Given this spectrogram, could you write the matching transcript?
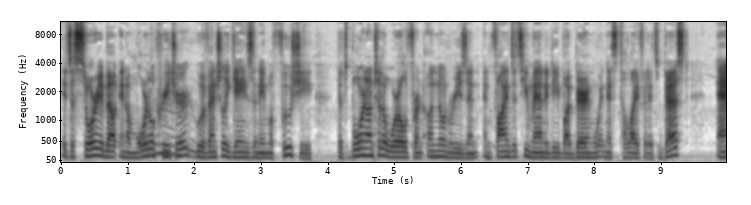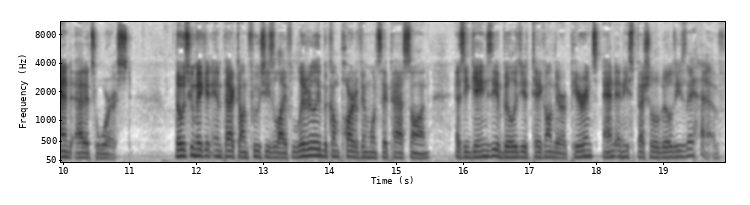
It's a story about an immortal creature who mm. eventually gains the name of Fushi that's born onto the world for an unknown reason and finds its humanity by bearing witness to life at its best and at its worst. Those who make an impact on Fushi's life literally become part of him once they pass on, as he gains the ability to take on their appearance and any special abilities they have.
